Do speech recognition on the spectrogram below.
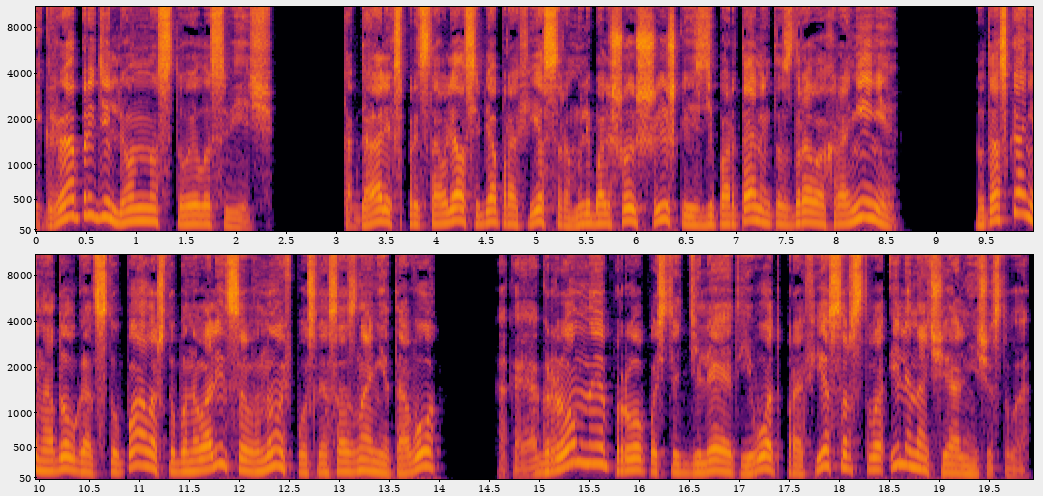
Игра определенно стоила свеч. Когда Алекс представлял себя профессором или большой шишкой из департамента здравоохранения, то тоска ненадолго отступала, чтобы навалиться вновь после осознания того, какая огромная пропасть отделяет его от профессорства или начальничества.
